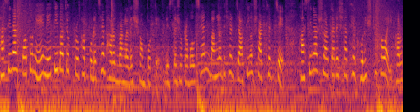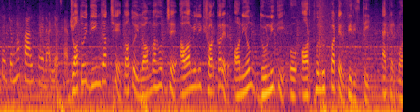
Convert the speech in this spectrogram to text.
হাসিনার পতনে নেতিবাচক প্রভাব পড়েছে ভারত বাংলাদেশ সম্পর্কে। বিশ্লেষকরা বলছেন, বাংলাদেশের জাতীয় স্বার্থের চেয়ে হাসিনার সরকারের সাথে ঘনিষ্ঠ হওয়াই ভারতের জন্য কাল হয়ে দাঁড়িয়েছে। যতই দিন যাচ্ছে, ততই লম্বা হচ্ছে আওয়ামী লীগ সরকারের অনিয়ম, দুর্নীতি ও অর্থ লুটপাটের ফিরিস্তি। একের পর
